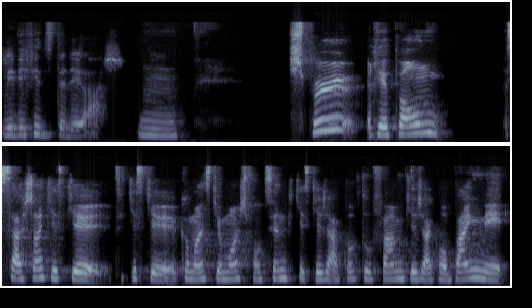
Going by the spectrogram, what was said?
les, défis du TDAH? Mm. Je peux répondre sachant qu'est-ce que, qu'est-ce que, comment est-ce que moi je fonctionne puis qu'est-ce que j'apporte aux femmes que j'accompagne, mais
